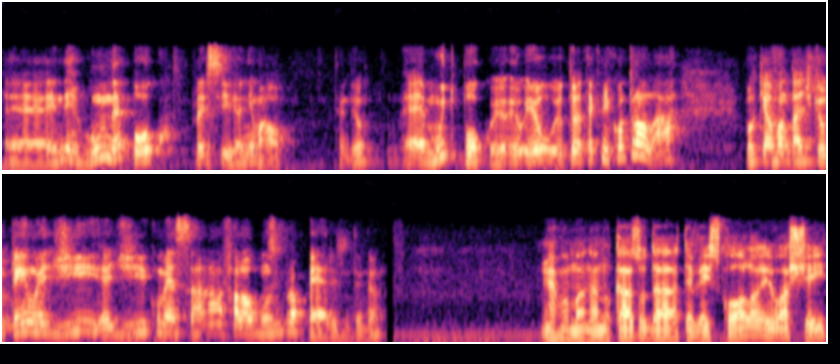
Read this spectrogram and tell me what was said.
é, energúmeno é pouco para esse animal, entendeu? É muito pouco. Eu, eu, eu tenho até que me controlar, porque a vontade que eu tenho é de, é de começar a falar alguns impropérios, entendeu? É, Romana, no caso da TV Escola, eu achei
